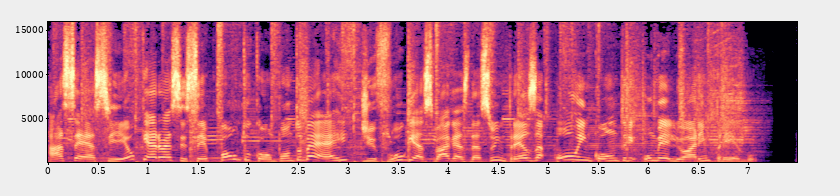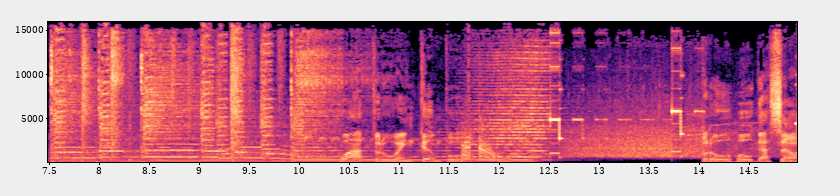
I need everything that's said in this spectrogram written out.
Acesse euquerosc.com.br, divulgue as vagas da sua empresa ou encontre o melhor emprego. Quatro em campo. Prorrogação.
